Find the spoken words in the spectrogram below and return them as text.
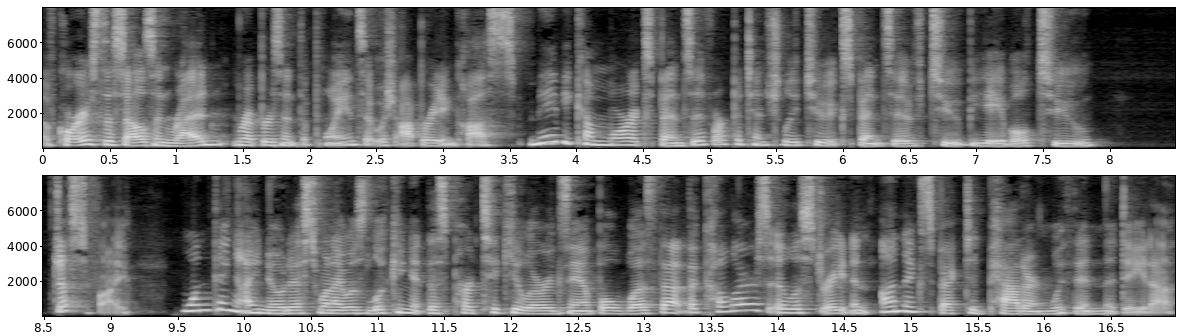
of course, the cells in red represent the points at which operating costs may become more expensive or potentially too expensive to be able to justify. One thing I noticed when I was looking at this particular example was that the colors illustrate an unexpected pattern within the data.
